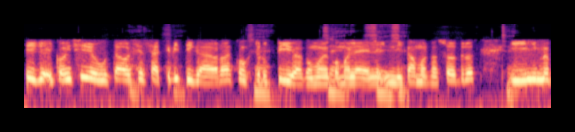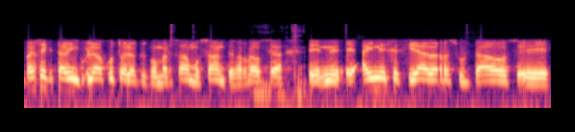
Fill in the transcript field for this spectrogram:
Sí, coincido, Gustavo, es esa crítica, de verdad, constructiva, como, como le, indicamos nosotros, y me parece que está vinculado justo a lo que conversábamos antes, ¿verdad? O sea, eh, hay necesidad de ver resultados eh,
